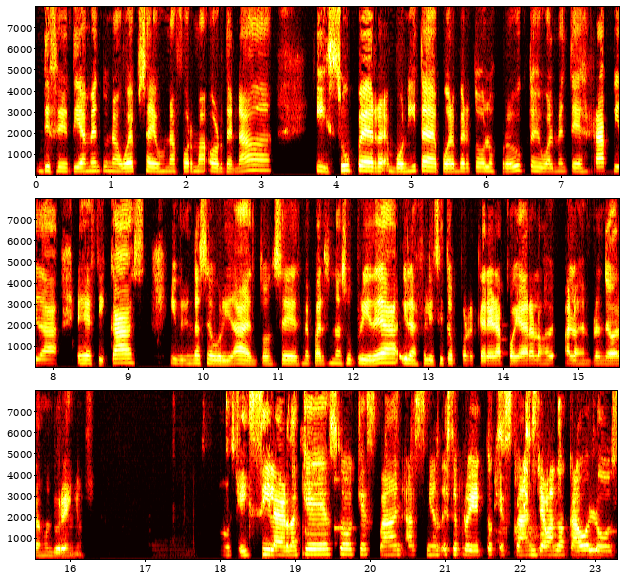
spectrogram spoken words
Definitivamente una website es una forma ordenada y súper bonita de poder ver todos los productos. Igualmente es rápida, es eficaz y brinda seguridad. Entonces me parece una súper idea y la felicito por querer apoyar a los, a los emprendedores hondureños. Ok, sí, la verdad que eso que están haciendo, este proyecto que están llevando a cabo los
